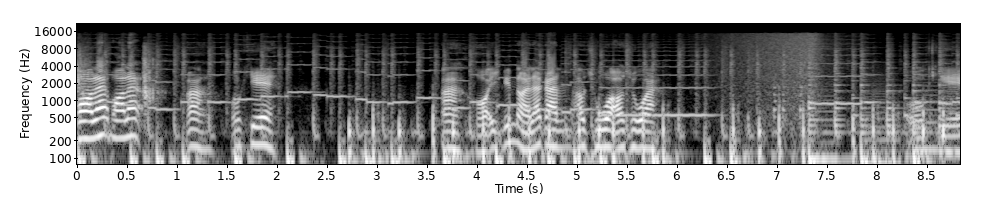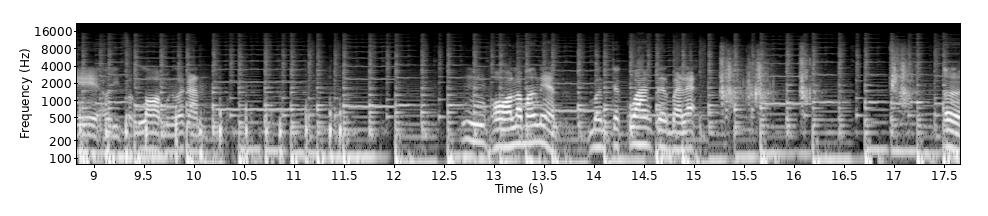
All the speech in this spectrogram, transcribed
พอแล้วพอแล้วอะโอเค อะ ขออีกนิดหน่อยแล้วกัน เอาชัวเอาชัวโอเค เอาอีกสักรอบนึงแล้วกันอืมพอแล้วมั้งเนี่ย มันจะกว้างเกินไปแล้ว เออ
